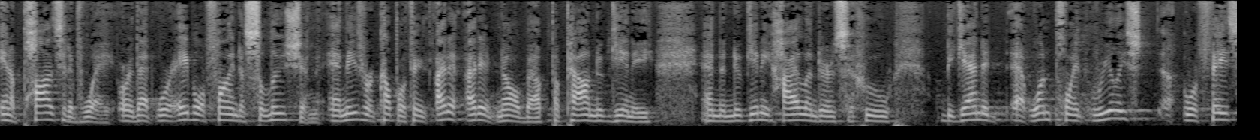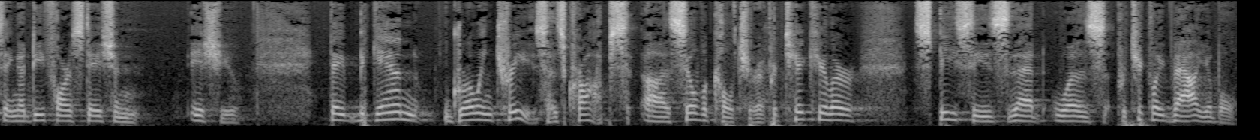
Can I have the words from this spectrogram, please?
in a positive way or that we're able to find a solution. And these were a couple of things I didn't, I didn't know about Papua New Guinea and the New Guinea Highlanders who began to, at one point, really uh, were facing a deforestation issue. They began growing trees as crops, uh, silviculture, a particular species that was particularly valuable.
